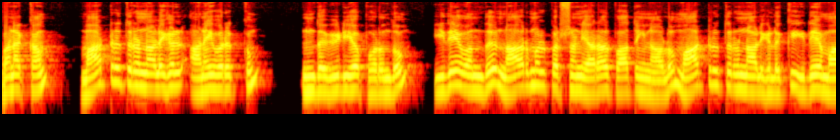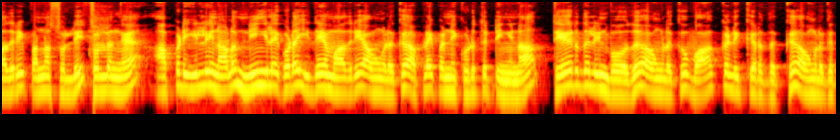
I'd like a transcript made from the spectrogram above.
வணக்கம். மாற்றுத்திறனாளிகள் அனைவருக்கும் இந்த வீடியோ பொருந்தும். இதே வந்து நார்மல் பர்சன் யாராவது பார்த்தீங்கனாலும் மாற்றுத்திறனாளிகளுக்கு இதே மாதிரி பண்ண சொல்லி சொல்லுங்கள் அப்படி இல்லைனாலும் நீங்களே கூட இதே மாதிரி அவங்களுக்கு அப்ளை பண்ணி கொடுத்துட்டீங்கன்னா தேர்தலின் போது அவங்களுக்கு வாக்களிக்கிறதுக்கு அவங்களுக்கு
